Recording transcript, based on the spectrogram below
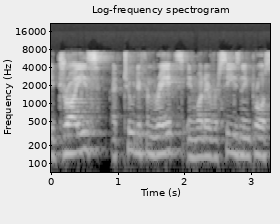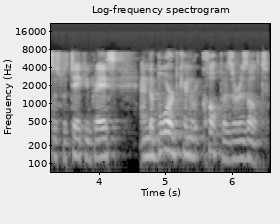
It dries at two different rates in whatever seasoning process was taking place, and the board can cup as a result.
